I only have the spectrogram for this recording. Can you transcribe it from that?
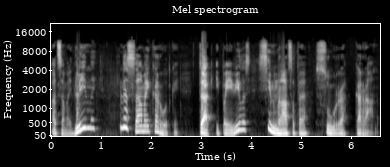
от самой длинной до самой короткой. Так и появилась 17-я сура Корана.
